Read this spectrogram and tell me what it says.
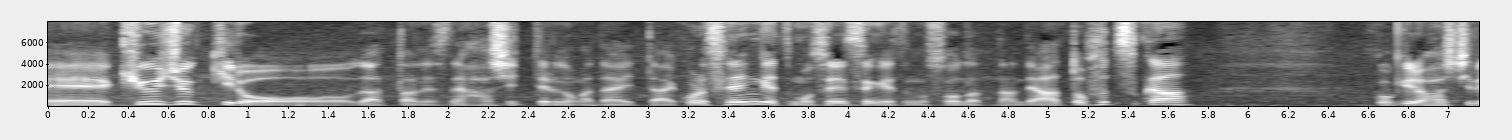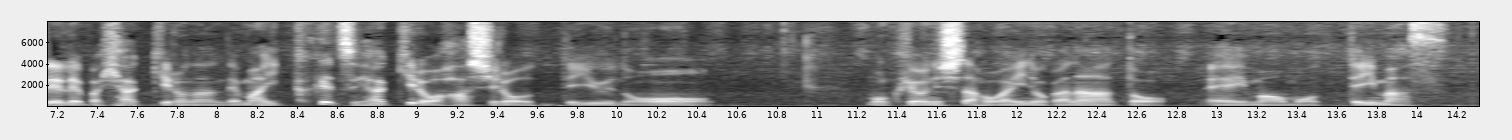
えー、90キロだったんですね走ってるのが大体。これ先月も先々月もそうだったんであと2日5キロ走れれば100キロなんで、まあ、1ヶ月100キロを走ろうっていうのを目標にした方がいいのかなと、えー、今思っています。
